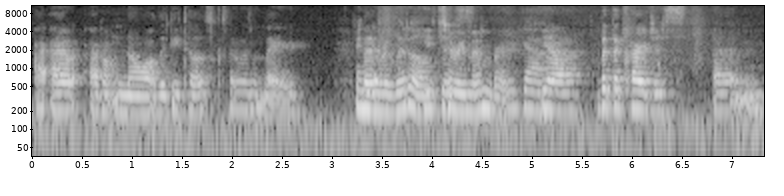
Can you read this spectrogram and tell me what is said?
I, I, I don't know all the details because I wasn't there. And But you were little he to remember. Yeah. Yeah, but the car just, um,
